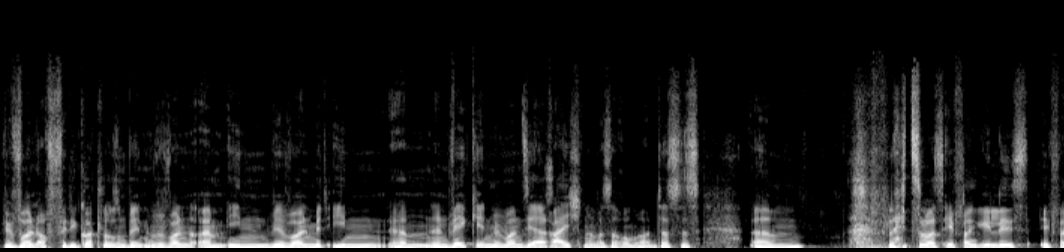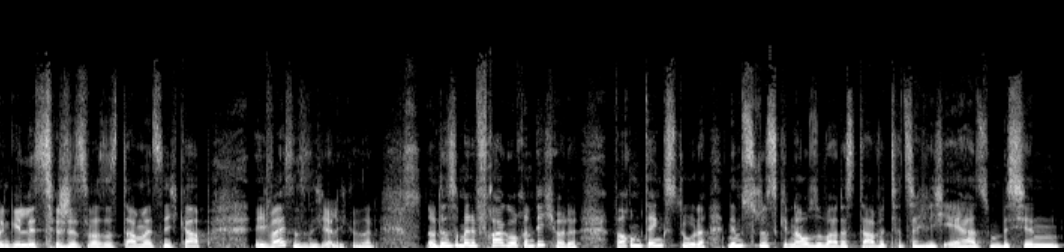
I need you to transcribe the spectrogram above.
wir wollen auch für die Gottlosen beten, wir wollen ähm, ihnen, wir wollen mit ihnen ähm, einen Weg gehen, wir wollen sie erreichen und was auch immer. Und das ist ähm, vielleicht sowas Evangelis Evangelistisches, was es damals nicht gab. Ich weiß es nicht, ehrlich gesagt. Und das ist meine Frage auch an dich heute. Warum denkst du oder nimmst du das genauso wahr, dass David tatsächlich eher so ein bisschen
